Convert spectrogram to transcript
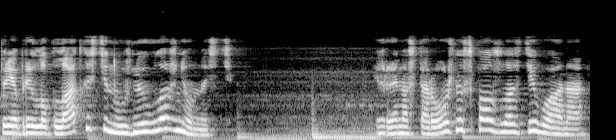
приобрело гладкость и нужную увлажненность. Ирен осторожно сползла с дивана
